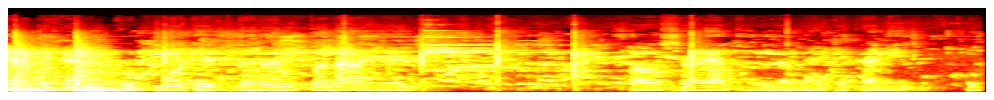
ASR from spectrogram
या ठिकाणी खूप मोठे धरण पण आहे. पावसाळ्यात हंगाम या ठिकाणी खूप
